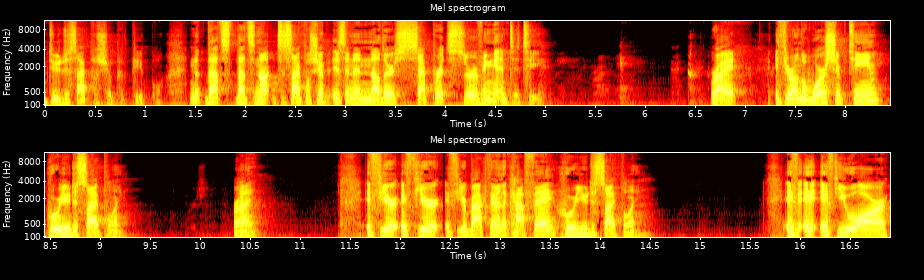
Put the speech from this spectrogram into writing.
do discipleship with people. No, that's, that's not, discipleship isn't another separate serving entity. Right? If you're on the worship team, who are you discipling? Right? If you're, if you're, if you're back there in the cafe, who are you discipling? If, if, you are,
